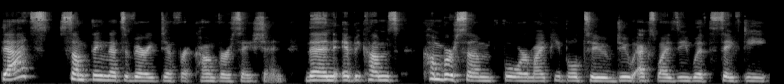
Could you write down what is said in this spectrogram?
that's something that's a very different conversation. Then it becomes cumbersome for my people to do XYZ with safety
